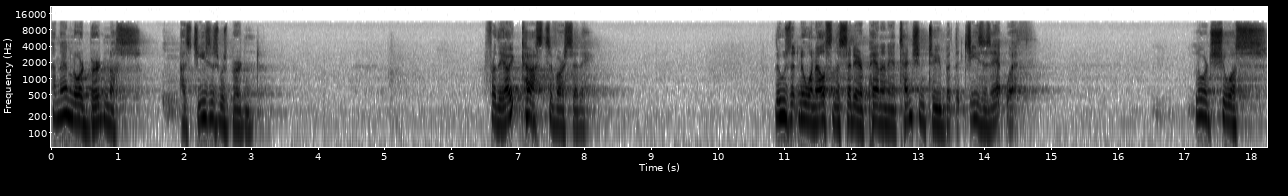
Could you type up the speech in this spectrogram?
And then, Lord, burden us as Jesus was burdened for the outcasts of our city. Those that no one else in the city are paying any attention to, but that Jesus ate with. Lord, show us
